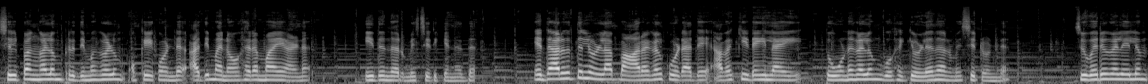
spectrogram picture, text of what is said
ശില്പങ്ങളും പ്രതിമകളും ഒക്കെ കൊണ്ട് അതിമനോഹരമായാണ് ഇത് നിർമ്മിച്ചിരിക്കുന്നത്. യഥാർത്ഥത്തിലുള്ള പാറകൾ കൂടാതെ അവക്കിടയിലായി തൂണുകളും ഗുഹയ്ക്കുള്ളിൽ നിർമ്മിച്ചിട്ടുണ്ട്. ചുവരുകളിലും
